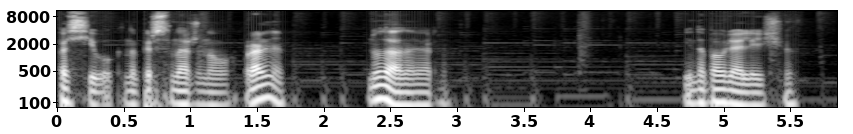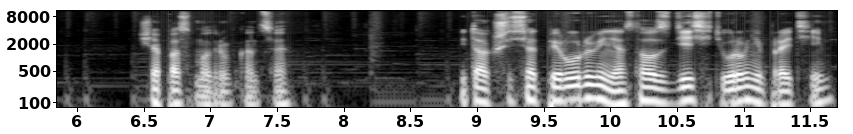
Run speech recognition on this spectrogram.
пассивок на персонажа новых, правильно? Ну да, наверное. Не добавляли еще. Сейчас посмотрим в конце. Итак, 61 уровень. Осталось 10 уровней пройти.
